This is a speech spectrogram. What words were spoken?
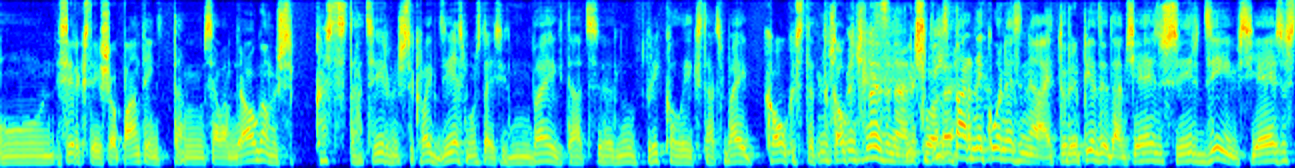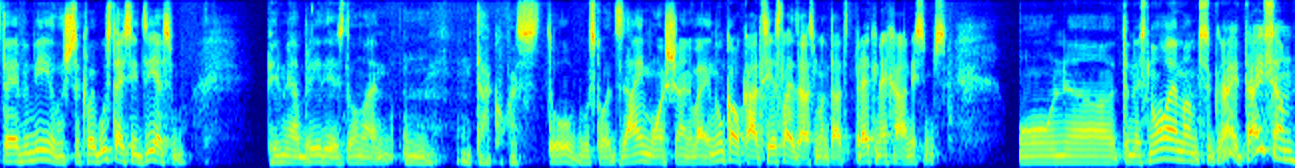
Un es ierakstīju šo pantiņu tam savam draugam. Viņš saka, kas tas ir? Viņš saka, vajag dziesmu uztaisīt. Nu, baigi tāds, nu, prikolīgs, tāds, baigi kaut kas tāds. Viņš, kaut... viņš nezināja. Viņš neko, vispār ne? neko nezināja. Tur ir piedzīvojums, Jēzus ir dzīves, Jēzus tevi mīl. Viņš saka, vajag uztaisīt dziesmu. Pirmajā brīdī es domāju, mm, tā kaut kas stulbs, būs kaut kāda zaimošana, vai nu, kaut kāds ieslēdzās man tāds pretmehānisms. Un uh, tad mēs nolēmām, ka taisām,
